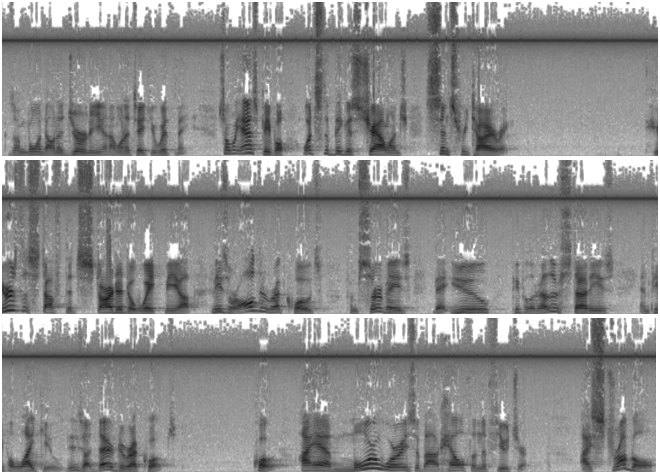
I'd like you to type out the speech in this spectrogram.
because I'm going down a journey and I want to take you with me. So we ask people, what's the biggest challenge since retiring? Here's the stuff that started to wake me up. These are all direct quotes from surveys that you, people at other studies, and people like you, these are their direct quotes. Quote, I have more worries about health in the future. I struggle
